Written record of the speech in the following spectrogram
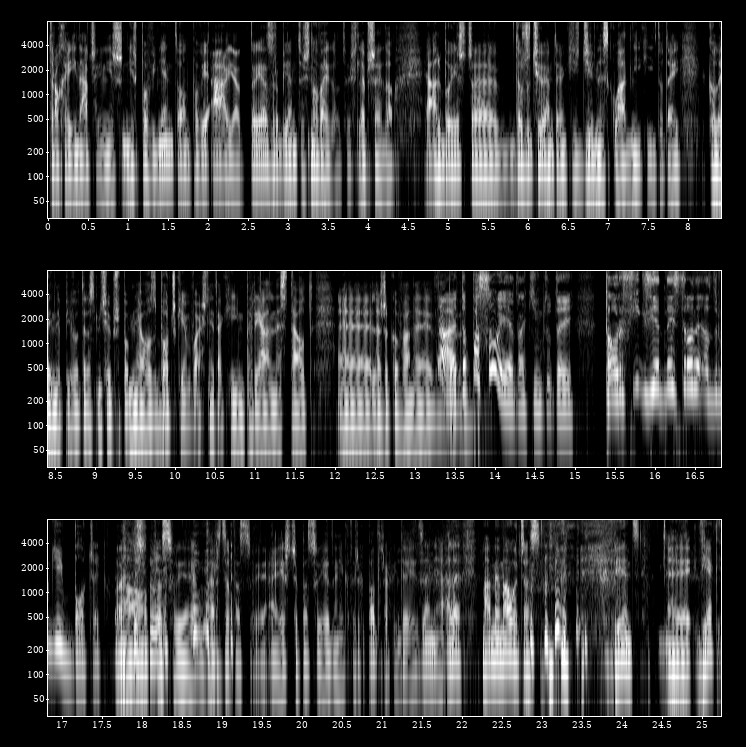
trochę inaczej niż, niż powinien, to on powie, a ja, to ja zrobiłem coś nowego, coś lepszego. Albo jeszcze dorzuciłem widziałem tam jakiś dziwny składnik i tutaj kolejne piwo teraz mi się przypomniało z boczkiem właśnie, taki imperialny stout e, leżakowany. W, ale to pasuje takim tutaj torfik z jednej strony, a z drugiej boczek. No, Właśnie. pasuje, bardzo pasuje. A jeszcze pasuje do niektórych potraw i do jedzenia, ale mamy mało czasu. Więc e, jak, e,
